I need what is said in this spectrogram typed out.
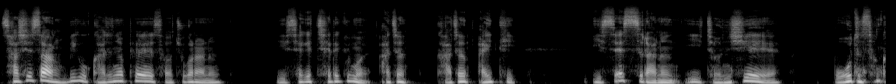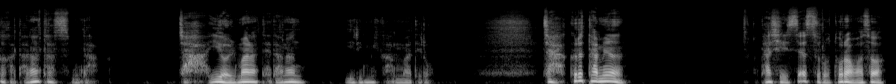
사실상 미국 가전협회에서 주관하는 이 세계 최대 규모의 아전, 가전 IT, 이 세스라는 이 전시회에 모든 성과가 다 나타났습니다. 자, 이 얼마나 대단한 일입니까? 한마디로. 자, 그렇다면 다시 세스로 돌아와서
